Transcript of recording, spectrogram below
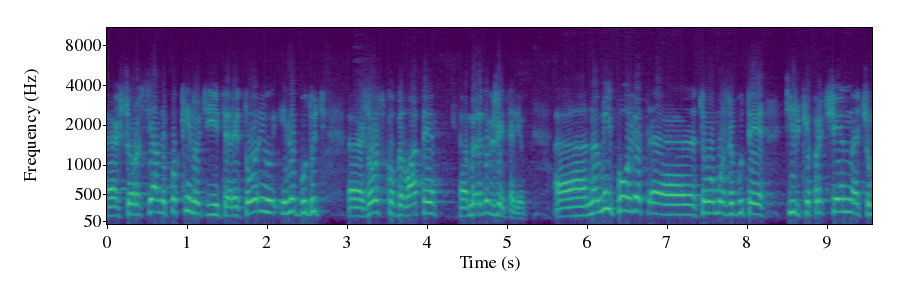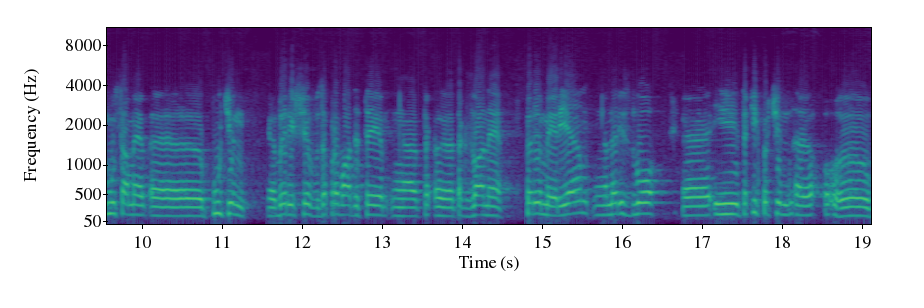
е, що росіяни покинуть її територію і не будуть е, жорстко вбивати мирних жителів. На мій погляд, цьому може бути кілька причин, чому саме Путін вирішив запровадити так зване перемир'я на різдво. Е, І таких причин е, е,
